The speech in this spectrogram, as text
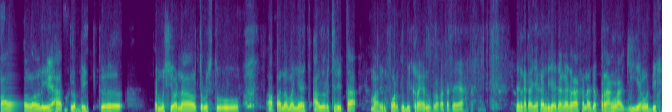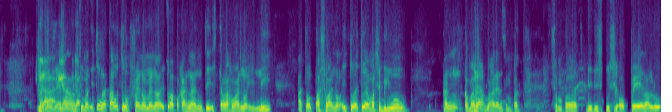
kalau lihat lebih ke emosional terus tuh apa namanya alur cerita Marineford lebih keren kalau kata saya. Dan katanya kan digadang-gadang akan ada perang lagi yang lebih Iya, iya, fenomenal. tidak. Cuman itu nggak tahu tuh fenomenal itu apakah nanti setelah Wano ini atau pas Wano itu itu yang masih bingung. Kan kemarin-kemarin sempat sempat di diskusi OP lalu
